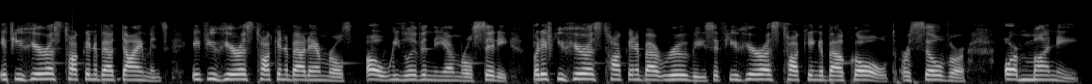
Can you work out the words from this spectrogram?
if you hear us talking about diamonds, if you hear us talking about emeralds, oh, we live in the Emerald City. But if you hear us talking about rubies, if you hear us talking about gold or silver or money,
